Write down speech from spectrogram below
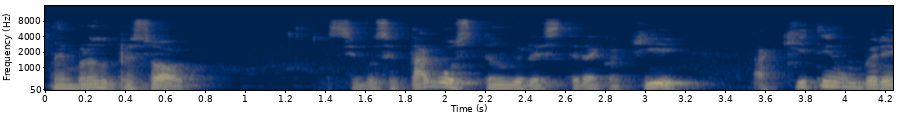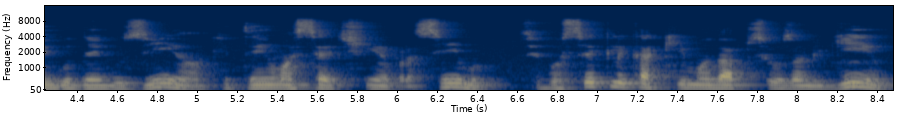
Lembrando, pessoal, se você está gostando desse treco aqui, aqui tem um berengo-dengozinho, aqui tem uma setinha para cima. Se você clicar aqui e mandar para seus amiguinhos,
